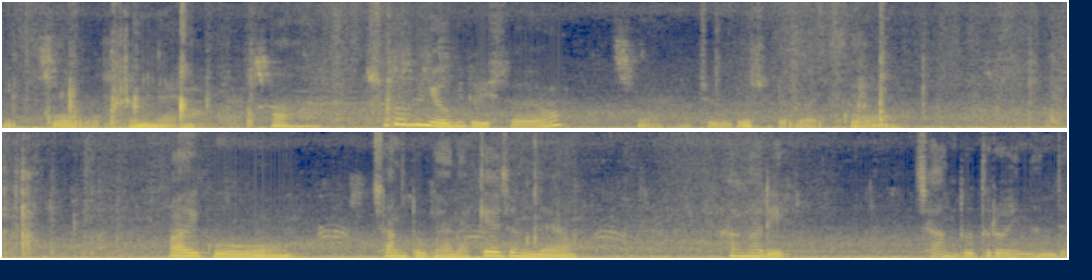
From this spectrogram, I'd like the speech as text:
있고 그렇네요. 아 수도는 여기도 있어요. 네, 이쪽에도 수도가 있고. 아이고 장독이 하나 깨졌네요. 항아리 장도 들어있는데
